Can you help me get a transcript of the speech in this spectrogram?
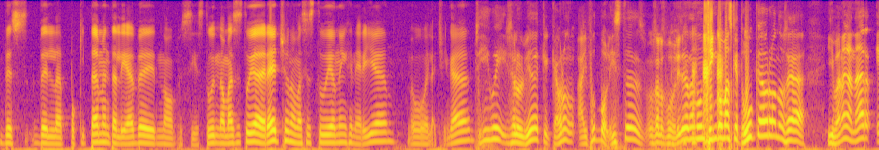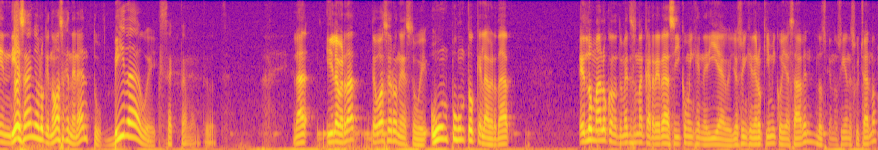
de, la poquita mentalidad de, no, pues si estu nomás estudia Derecho, nomás estudia una ingeniería, o de la chingada. Sí, güey, se le olvida que, cabrón, hay futbolistas. O sea, los futbolistas ganan un chingo más que tú, cabrón. O sea, y van a ganar en 10 años lo que no vas a generar en tu vida, güey. Exactamente. La- y la verdad, te voy a ser honesto, güey. Un punto que la verdad es lo malo cuando te metes una carrera así como ingeniería, güey. Yo soy ingeniero químico, ya saben, los que nos siguen escuchando.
